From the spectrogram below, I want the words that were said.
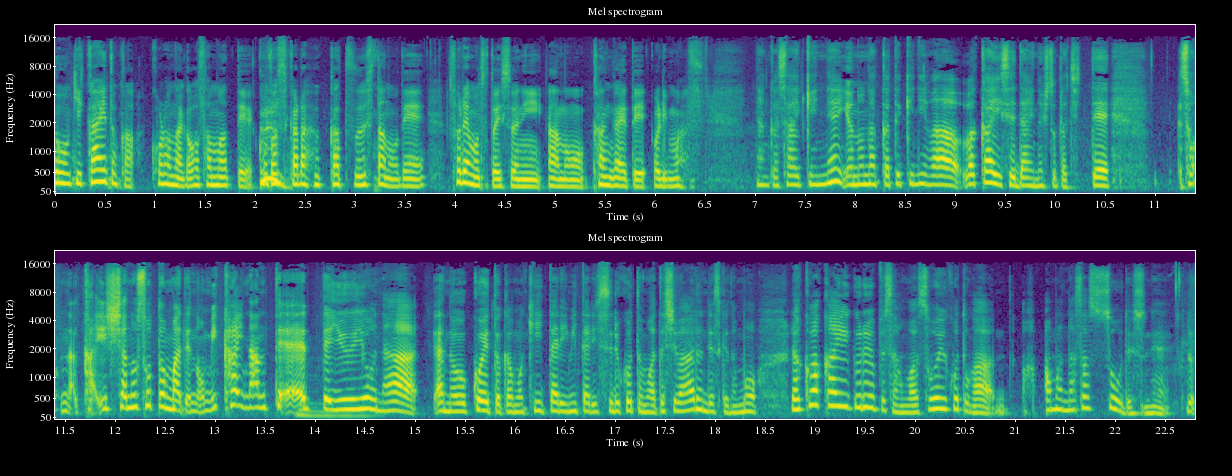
同期会とかコロナが収まって今年から復活したので、うん、それもちょっと一緒にあの考えております。なんか最近ね世の中的には若い世代の人たちってそんな会社の外まで飲み会なんてっていうようなあの声とかも聞いたり見たりすることも私はあるんですけども楽和会グループさんはそういうことがあんまなさそうですねど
